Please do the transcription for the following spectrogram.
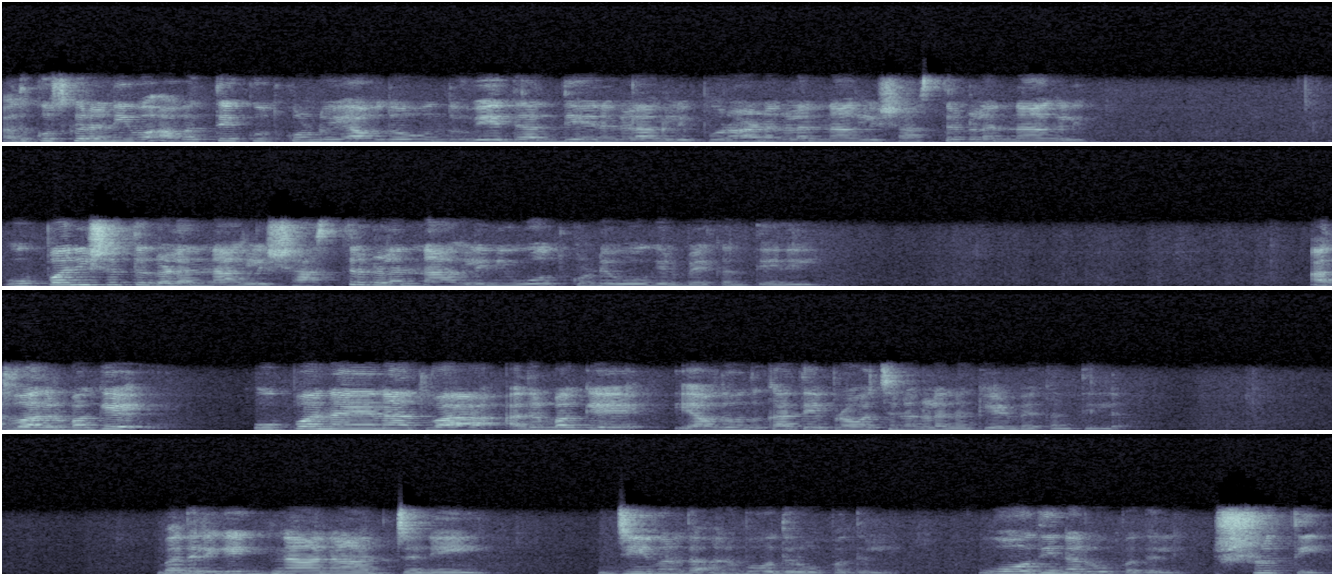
ಅದಕ್ಕೋಸ್ಕರ ನೀವು ಅವತ್ತೇ ಕೂತ್ಕೊಂಡು ಯಾವುದೋ ಒಂದು ವೇದಾಧ್ಯಯನಗಳಾಗಲಿ, ಪುರಾಣಗಳನ್ನಾಗಲಿ, ಶಾಸ್ತ್ರಗಳನ್ನಾಗಲಿ, ಉಪನಿಷತ್ತುಗಳನ್ನಾಗಲಿ, ಶಾಸ್ತ್ರಗಳನ್ನಾಗಲಿ ನೀವು ಓದ್ಕೊಂಡೇ ಹೋಗಿರ್ಬೇಕಂತೇನಿಲ್ಲ. ಅಥವಾ ಅದ್ರ ಬಗ್ಗೆ ಉಪನಯನ ಅಥವಾ ಅದ್ರ ಬಗ್ಗೆ ಯಾವುದೋ ಒಂದು ಕತೆ ಪ್ರವಚನಗಳನ್ನ ಕೇಳ್ಬೇಕಂತಿಲ್ಲ. ಬದಲಿಗೆ ಜ್ಞಾನಾರ್ಜನೆ, ಜೀವನದ ಅನುಭವದ ರೂಪದಲ್ಲಿ, ಓದಿನ ರೂಪದಲ್ಲಿ, ಶ್ರುತಿ,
